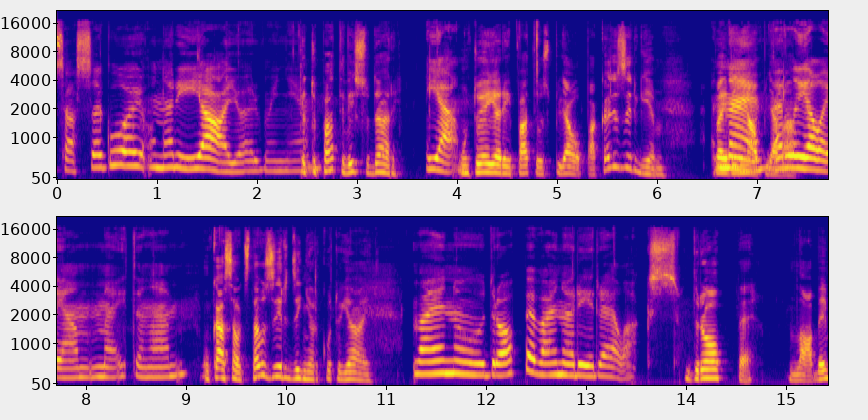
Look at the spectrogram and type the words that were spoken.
sasagloju un arī jāju ar viņiem. Tad tu pati visu dari? Jā. Un tu ej arī pati uz pļauju pakaļ zirgiem? Vai Nē, ar lielajām meitenēm. Un kā sauc tavu zirdziņu, ar ko tu jāji? Vai nu drope, vai nu arī relaks. Drope. Labi.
